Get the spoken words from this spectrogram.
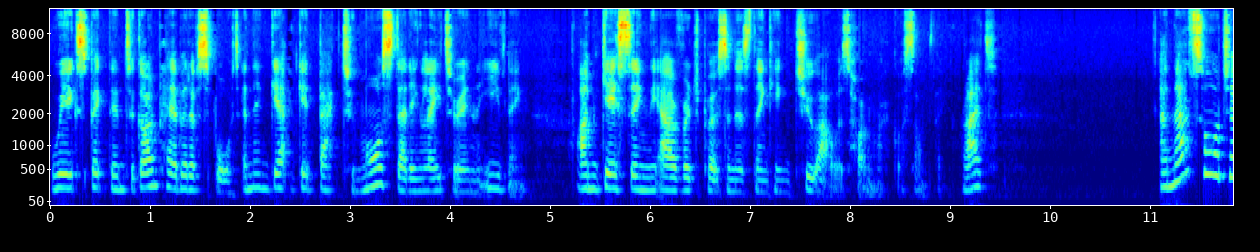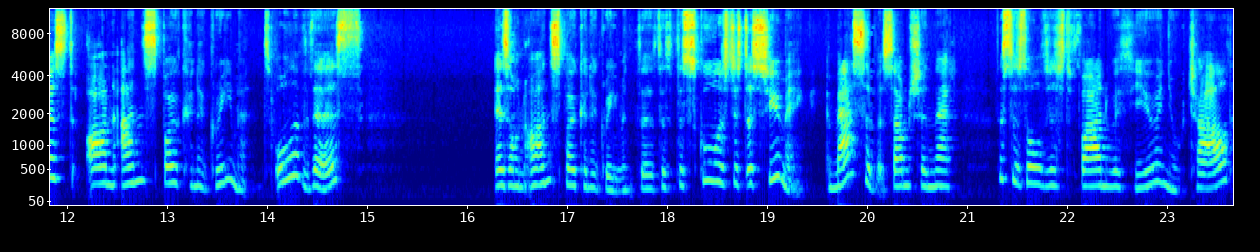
we expect them to go and play a bit of sport and then get, get back to more studying later in the evening. I'm guessing the average person is thinking two hours homework or something, right? And that's all just on unspoken agreement. All of this is on unspoken agreement. The, the, the school is just assuming a massive assumption that this is all just fine with you and your child.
